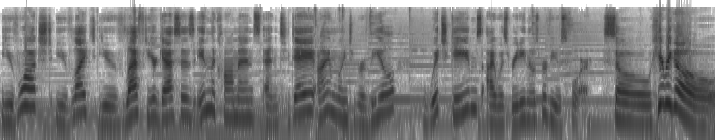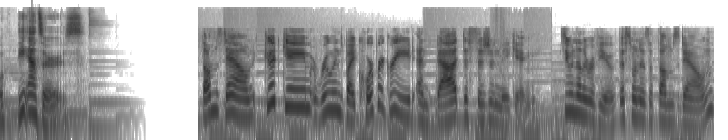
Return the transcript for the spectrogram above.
You've watched, you've liked, you've left your guesses in the comments, and today I am going to reveal which games I was reading those reviews for. So here we go! The answers. Thumbs down, good game ruined by corporate greed and bad decision making. Let's do another review. This one is a thumbs down.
